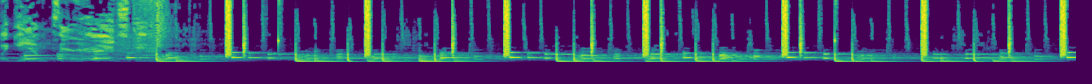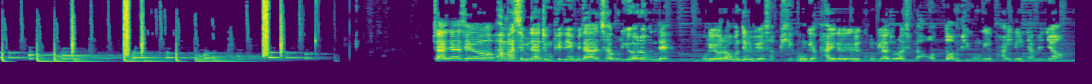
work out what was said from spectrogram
not a game, it's a rich thing. 자, 안녕하세요. 반갑습니다. 뚱피디입니다. 자, 우리 여러분들, 우리 여러분들을 위해서 비공개 파일을 공개하도록 하겠습니다. 어떤 비공개 파일이냐면요.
